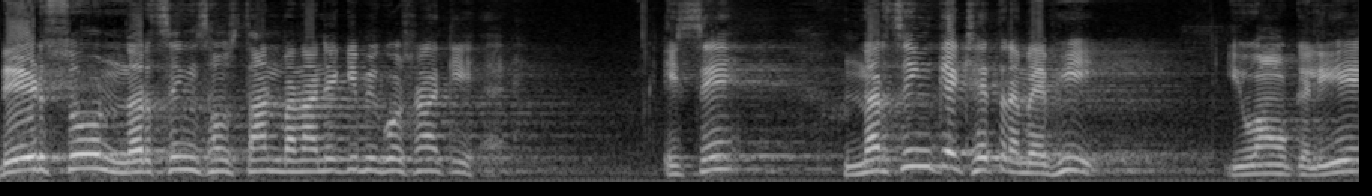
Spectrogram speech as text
150 नर्सिंग संस्थान बनाने की भी घोषणा की है। इससे नर्सिंग के क्षेत्र में भी युवाओं के लिए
